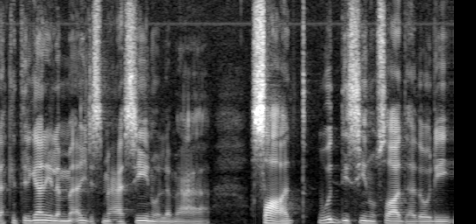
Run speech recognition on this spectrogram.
لكن تلقاني لما أجلس مع سين ولا مع صاد ودي سين وصاد هذولي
